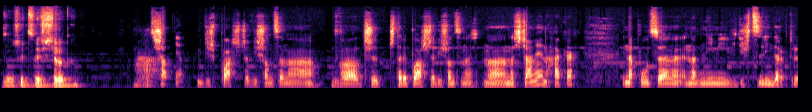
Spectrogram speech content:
Zobaczyć, co jest w środku. Szatnia. Widzisz płaszcze wiszące na dwa, trzy, cztery płaszcze wiszące na, na, na ścianie, na hakach. I na półce nad nimi widzisz cylinder, który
